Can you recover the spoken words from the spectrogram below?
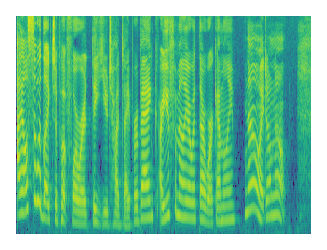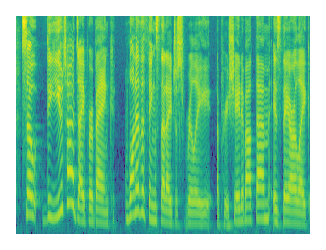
I also would like to put forward the Utah Diaper Bank. Are you familiar with their work, Emily? No, I don't know. So, the Utah Diaper Bank, one of the things that I just really appreciate about them is they are like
